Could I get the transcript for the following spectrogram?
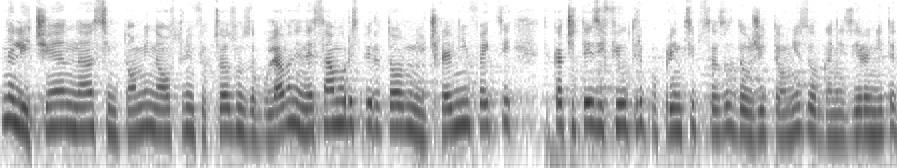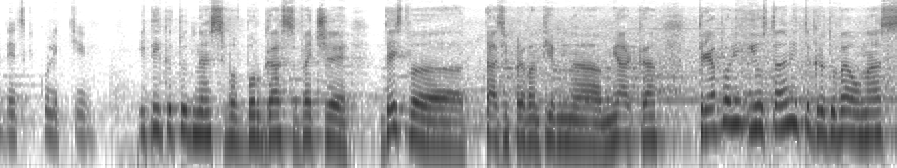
наличие на симптоми на остро инфекциозно заболяване, не само респираторно, но и чревни инфекции. Така че тези филтри по принцип са задължителни за организираните детски колективи. И тъй като днес в Бургас вече действа тази превентивна мярка, трябва ли и останалите градове у нас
